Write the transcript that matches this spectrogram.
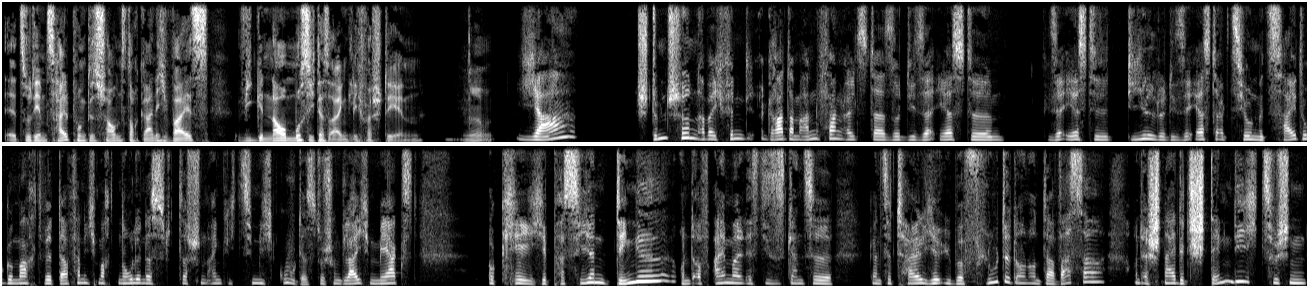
äh, zu dem Zeitpunkt des Schaums noch gar nicht weiß, wie genau muss ich das eigentlich verstehen. Ne? Ja, stimmt schon, aber ich finde gerade am Anfang, als da so dieser erste, dieser erste Deal oder diese erste Aktion mit Saito gemacht wird, da fand ich, macht Nolan das, das schon eigentlich ziemlich gut, dass du schon gleich merkst, okay, hier passieren Dinge und auf einmal ist dieses ganze, ganze Teil hier überflutet und unter Wasser und er schneidet ständig zwischen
